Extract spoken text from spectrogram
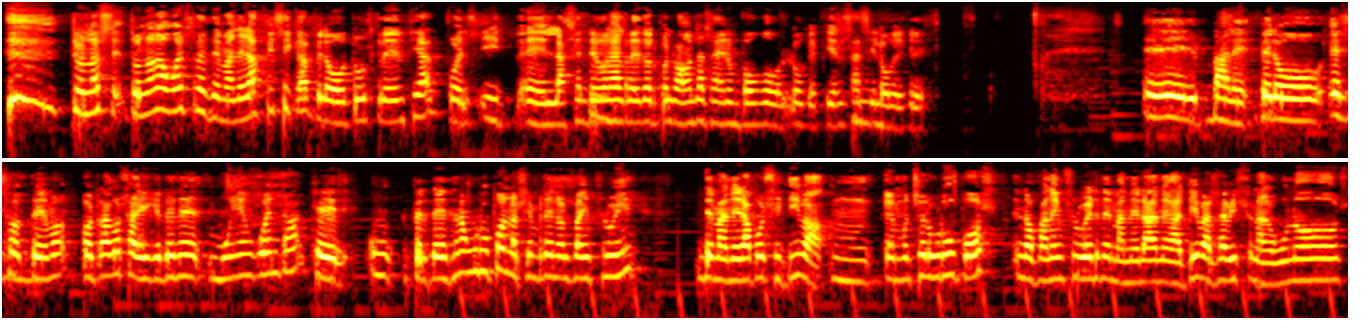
tú no, tú no lo muestres de manera física, pero tus creencias, pues, y eh, la gente con alrededor, pues vamos a saber un poco lo que piensas y lo que crees. Eh, vale, pero eso tenemos otra cosa que hay que tener muy en cuenta que pertenecer a un grupo no siempre nos va a influir de manera positiva. Mm, En muchos grupos nos van a influir de manera negativa. Se ha visto en algunos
